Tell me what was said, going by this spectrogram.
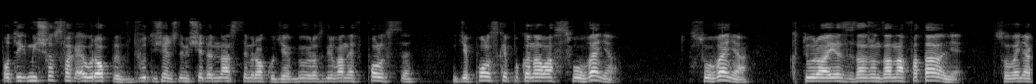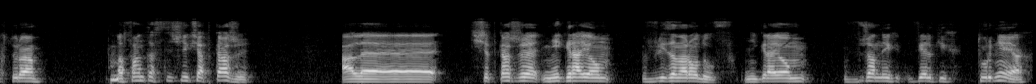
po tych mistrzostwach Europy w 2017 roku, gdzie były rozgrywane w Polsce, gdzie Polskę pokonała Słowenia, Słowenia, która jest zarządzana fatalnie, Słowenia, która ma fantastycznych siatkarzy, ale siatkarze nie grają w Lidze Narodów, nie grają w żadnych wielkich turniejach.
